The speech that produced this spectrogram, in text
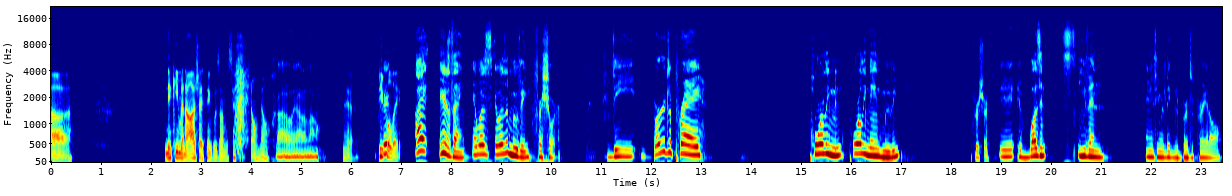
uh Nicki Minaj, I think was on the sound. I don't know. probably. I don't know. Yeah. People like I here's the thing. It was it was a movie for sure. The Birds of Prey poorly poorly named movie. for sure. It, it wasn't even anything related to Birds of Prey at all.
